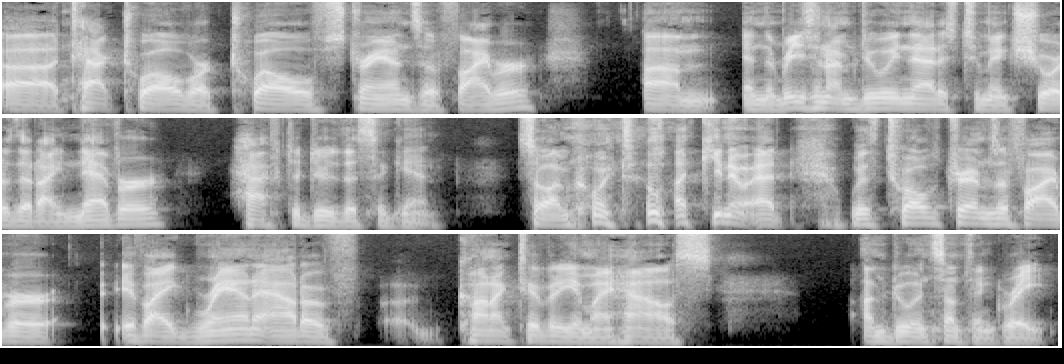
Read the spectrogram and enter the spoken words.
TAC twelve or twelve strands of fiber um, and the reason I'm doing that is to make sure that I never have to do this again. So I'm going to like, you know, at with 12 trims of fiber, if I ran out of uh, connectivity in my house, I'm doing something great.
